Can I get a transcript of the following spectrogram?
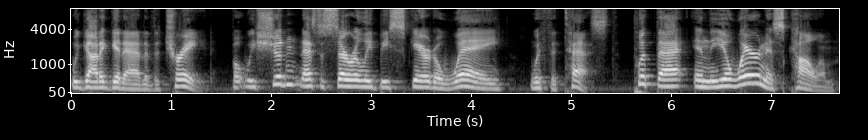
we got to get out of the trade. But we shouldn't necessarily be scared away with the test. Put that in the awareness column.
